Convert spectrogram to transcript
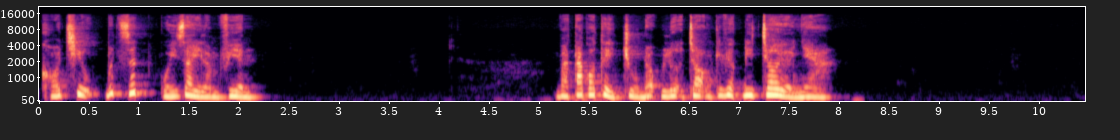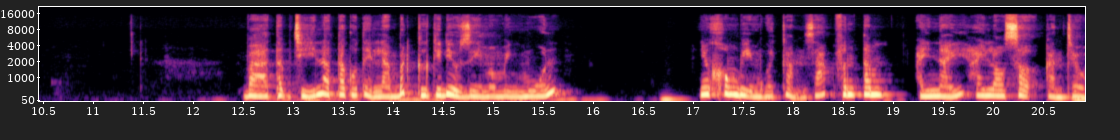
khó chịu, bứt rứt, quấy dày làm phiền. Và ta có thể chủ động lựa chọn cái việc đi chơi ở nhà. Và thậm chí là ta có thể làm bất cứ cái điều gì mà mình muốn nhưng không bị một cái cảm giác phân tâm, áy náy hay lo sợ, cản trở.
